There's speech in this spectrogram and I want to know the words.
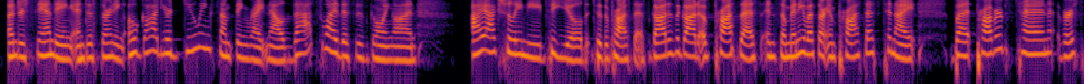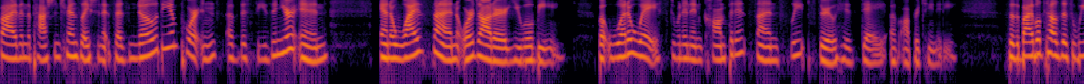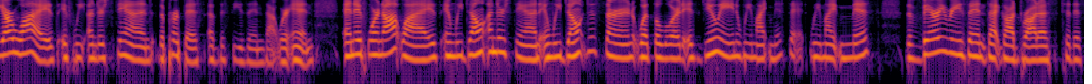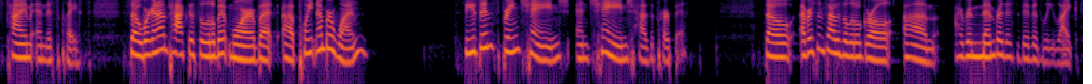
understanding and discerning, oh, God, you're doing something right now. That's why this is going on. I actually need to yield to the process. God is a God of process. And so many of us are in process tonight but Proverbs 10, verse 5 in the Passion Translation, it says, Know the importance of the season you're in, and a wise son or daughter you will be. But what a waste when an incompetent son sleeps through his day of opportunity. So the Bible tells us we are wise if we understand the purpose of the season that we're in. And if we're not wise and we don't understand and we don't discern what the Lord is doing, we might miss it. We might miss the very reason that God brought us to this time and this place. So we're going to unpack this a little bit more, but uh, point number one seasons bring change, and change has a purpose. So ever since I was a little girl, um, I remember this vividly. Like,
